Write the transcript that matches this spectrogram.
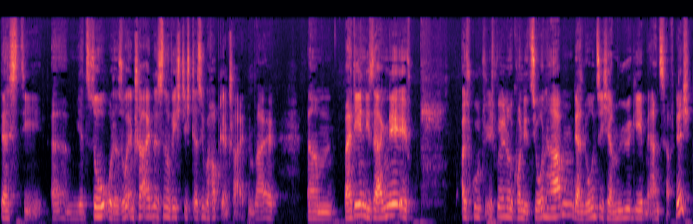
dass die ähm, jetzt so oder so entscheiden. Es ist nur wichtig, dass sie überhaupt entscheiden, weil ähm, bei denen, die sagen, nee, alles gut, ich will nur Kondition haben, da lohnt sich ja Mühe geben, ernsthaft nicht.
